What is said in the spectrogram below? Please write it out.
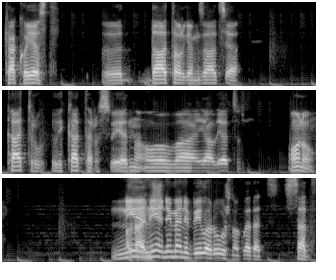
kako jest e, data organizacija Katru ili Kataru svejedno, ovaj, ali eto, ono, nije, nije ni meni bilo ružno gledat sad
